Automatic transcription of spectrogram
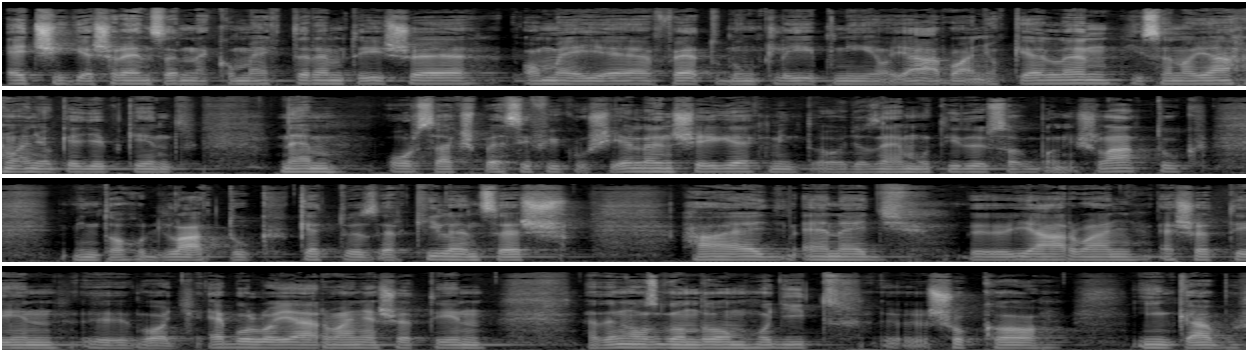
egységes rendszernek a megteremtése, amelyel fel tudunk lépni a járványok ellen, hiszen a járványok egyébként nem országspecifikus jelenségek, mint ahogy az elmúlt időszakban is láttuk, mint ahogy láttuk 2009-es H1N1 járvány esetén, vagy ebola járvány esetén. Tehát én azt gondolom, hogy itt sokkal inkább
